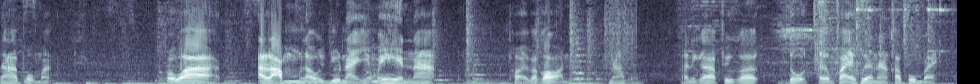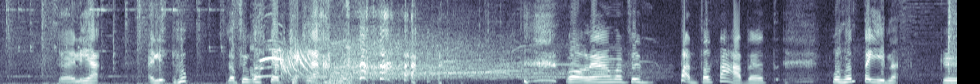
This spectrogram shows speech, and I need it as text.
นะครับผมอะเพราะว่าอารมเราอยู่ไหนยังไม่เห็นนะถอยมาก่อนนะครับผมตอนนี้ก็ฟิวก็โดดเติมไฟให้เพื่อนนะเข้าพุ่มไป เดี๋ยวไอเลี้ยไอลี้ยฮึบแล้วฟิวก็เก็บแข็งอะบอกแล้วมันเป็นปั่นประสาทนะ กวนส้นตีนอะคือ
